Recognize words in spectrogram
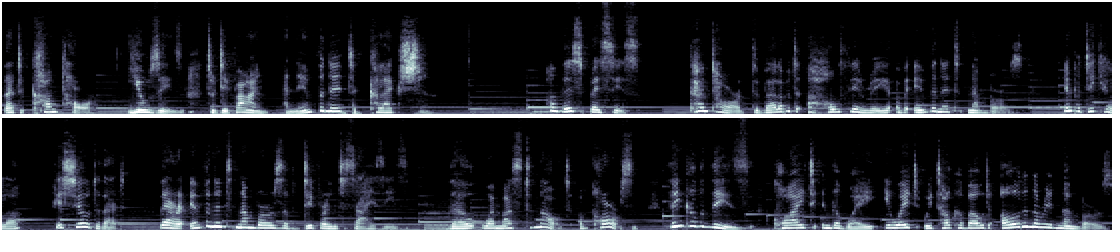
that Cantor uses to define an infinite collection. On this basis, Cantor developed a whole theory of infinite numbers. In particular, he showed that there are infinite numbers of different sizes, though one must not, of course, Think of these quite in the way in which we talk about ordinary numbers.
